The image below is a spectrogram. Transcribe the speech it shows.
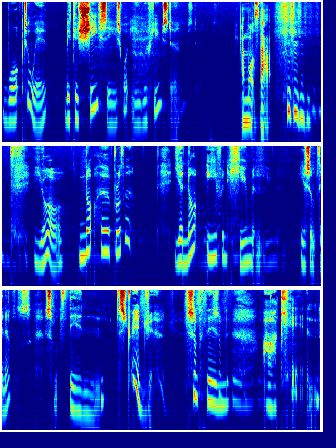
walked away because she sees what you refuse to. And what's that? You're not her brother. You're not even human. You're something else. Something stranger. Something arcane.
